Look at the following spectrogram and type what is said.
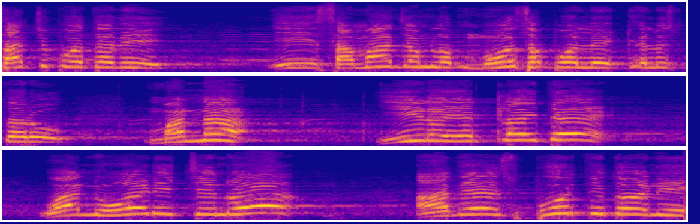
చచ్చిపోతుంది. ఈ సమాజంలో మోసపోలే గెలుస్తారు. మొన్న ఈడ ఎట్లయితే వాడిని ఓడించిండ్రో అదే స్ఫూర్తితోని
